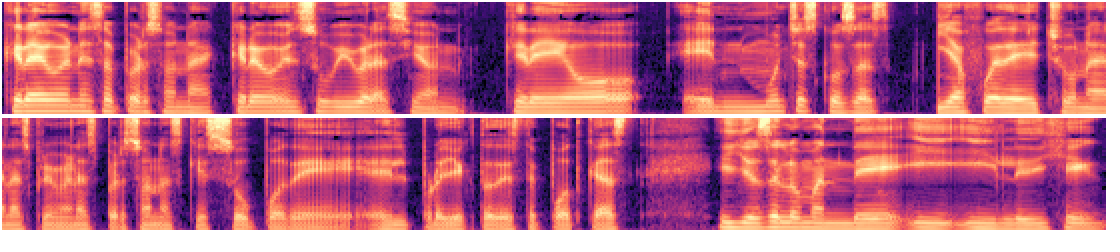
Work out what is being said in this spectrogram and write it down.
creo en esa persona, creo en su vibración, creo en muchas cosas. Ella fue de hecho una de las primeras personas que supo del proyecto de este podcast y yo se lo mandé y, le dije,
